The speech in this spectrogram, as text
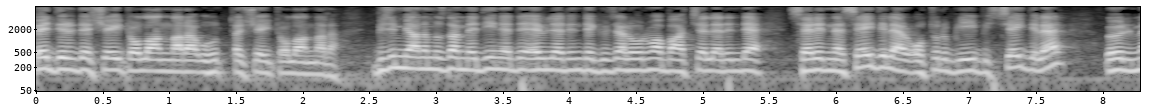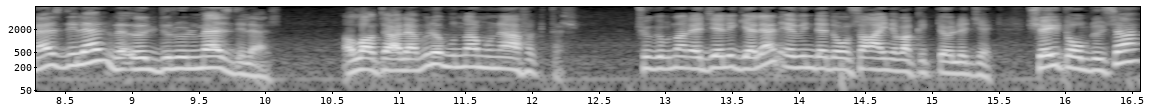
Bedir'de şehit olanlara, Uhud'da şehit olanlara. Bizim yanımızda Medine'de evlerinde, güzel hurma bahçelerinde serinleseydiler, oturup yiyip içseydiler, ölmezdiler ve öldürülmezdiler. allah Teala buyuruyor bunlar münafıktır. Çünkü bunlar eceli gelen evinde de olsa aynı vakitte ölecek. Şehit olduysa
